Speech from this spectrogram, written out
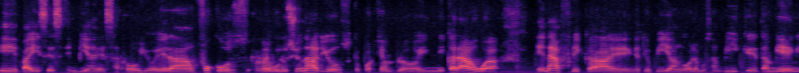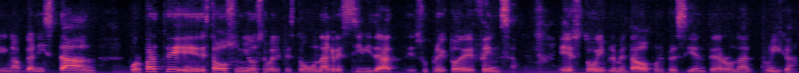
eh, países en vía de desarrollo. Eran focos revolucionarios que, por ejemplo, en Nicaragua, en África, en Etiopía, Angola, Mozambique, también en Afganistán, por parte eh, de Estados Unidos se manifestó una agresividad en su proyecto de defensa, esto implementado por el presidente Ronald Reagan,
